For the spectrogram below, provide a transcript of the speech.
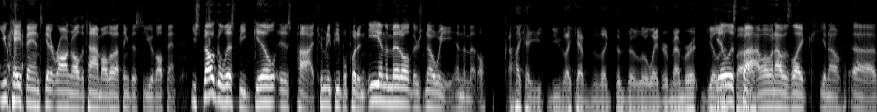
UK fans get it wrong all the time. Although I think this is a U of L fan. You spell Gillispie, Gill is pie. Too many people put an e in the middle. There's no e in the middle. I like how you, you like have the, like the, the little way to remember it. Gill, Gill is is pie. Well, when I was like, you know, uh,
